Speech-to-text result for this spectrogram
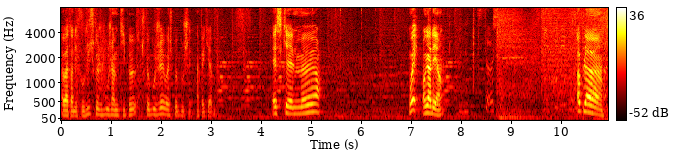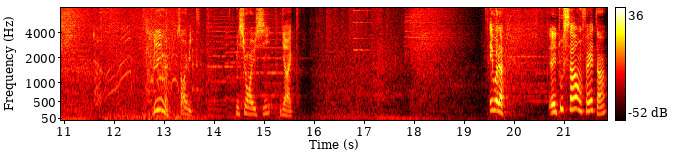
Ah bah attendez, il faut juste que je bouge un petit peu. Je peux bouger? Ouais, je peux bouger. Impeccable. Est-ce qu'elle meurt? Ouais, regardez, hein. Hop là Bim 108. Mission réussie, direct. Et voilà Et tout ça, en fait, hein,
